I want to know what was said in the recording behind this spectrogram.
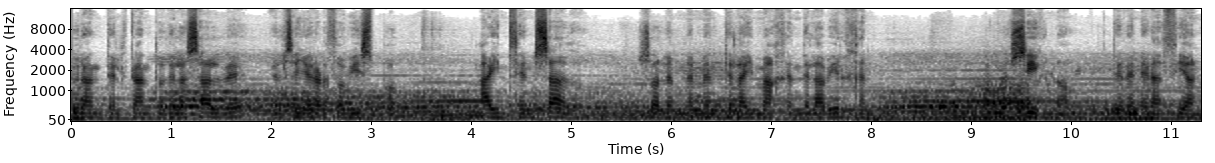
Durante el canto de la salve, el señor arzobispo ha incensado solemnemente la imagen de la Virgen como signo de veneración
